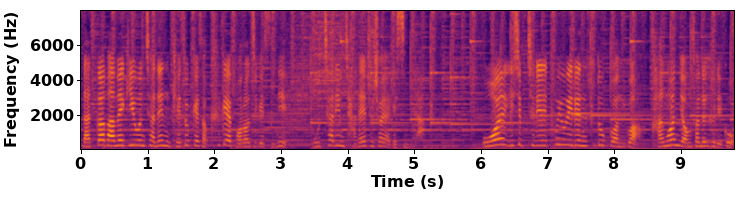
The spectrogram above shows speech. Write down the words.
낮과 밤의 기온 차는 계속해서 크게 벌어지겠으니 옷차림 잘 해 주셔야겠습니다. 5월 27일 토요일은 수도권과 강원 영서는 흐리고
